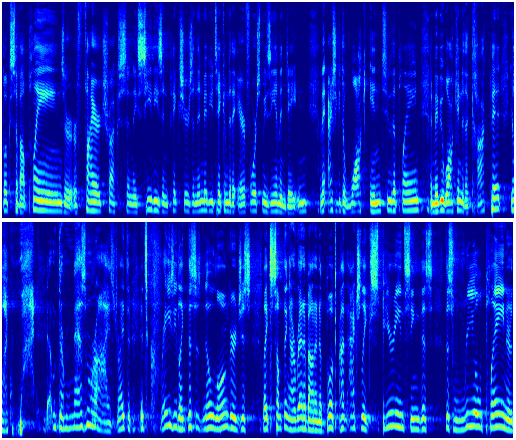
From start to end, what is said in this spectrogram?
books about planes or, or, fire trucks and they see these in pictures and then maybe you take them to the air force museum in dayton and they actually get to walk into the plane and maybe walk into the cockpit. You're like what? Um, they're mesmerized right? They're, it's crazy. Like this is no longer just like something i read about in a book. I'm actually experiencing this this real plane or,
